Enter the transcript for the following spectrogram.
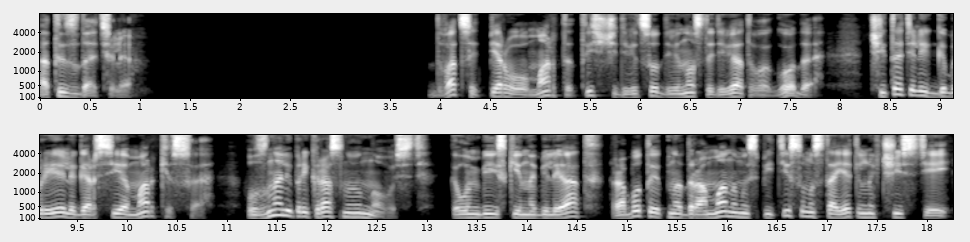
От издателя. 21 марта 1999 года читатели Габриэля Гарсия Маркеса узнали прекрасную новость. Колумбийский нобелиат работает над романом из пяти самостоятельных частей,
